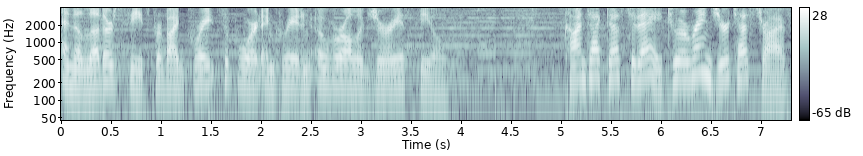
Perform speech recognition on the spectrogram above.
and the leather seats provide great support and create an overall luxurious feel. Contact us today to arrange your test drive.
